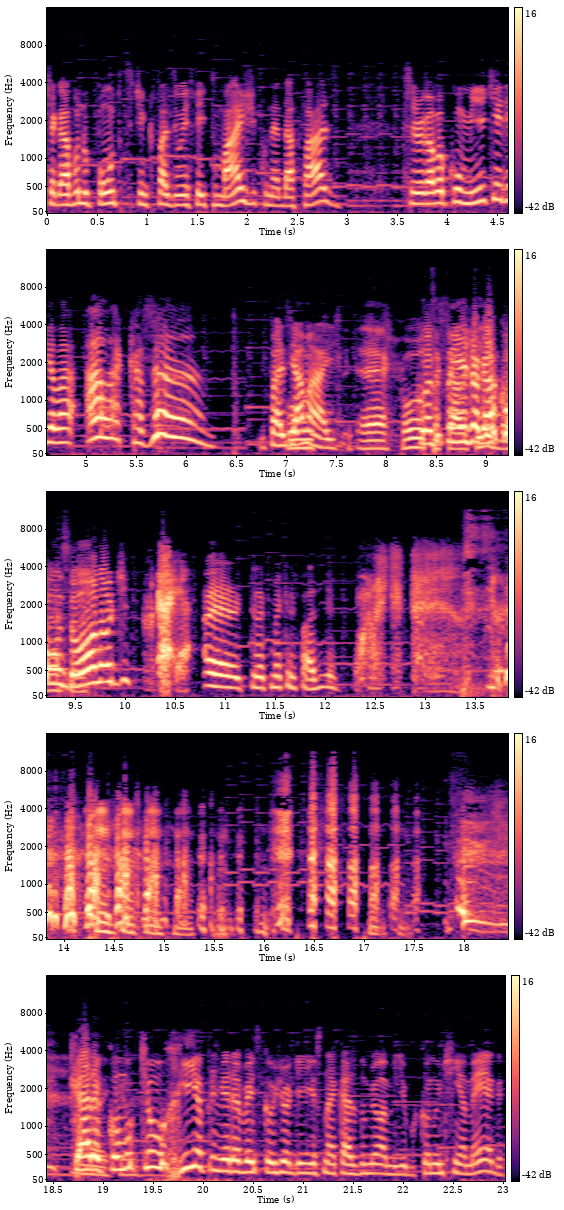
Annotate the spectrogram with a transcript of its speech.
chegava no ponto que você tinha que fazer o efeito mágico, né, da fase. Você jogava com o Mickey, ele ia lá, Alakazam! E fazia a Puta, mágica. É, Quando você ia jogar com o Donald, é, como é que ele fazia? Cara, como que eu ri a primeira vez que eu joguei isso na casa do meu amigo, que eu não tinha Mega.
